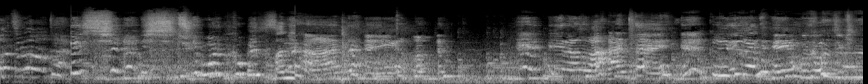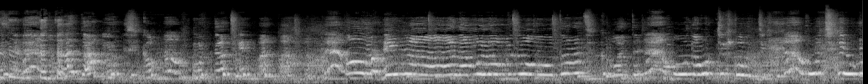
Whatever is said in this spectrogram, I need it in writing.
하지 마. 이씨, 이씨, 죽여버릴 거야. 씨. 아니. 안 돼, 이거. 이런 거안 돼. 그니까 되게 무서워 죽겠어. 하나도 안 무지고, 엉덩이만. 오 마이 갓. 나 몰라, 무서워. 떨어질 것 같아. 어, 나 어떡해, 어떡해. 어떡해. 어머,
